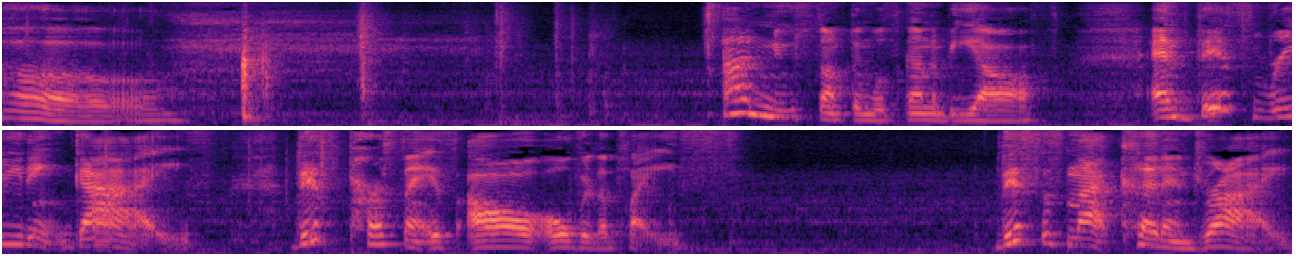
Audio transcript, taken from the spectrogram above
Oh. I knew something was going to be off. And this reading, guys, this person is all over the place. This is not cut and dry.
